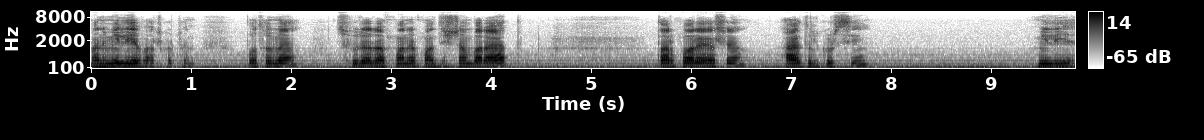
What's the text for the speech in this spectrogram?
মানে মিলিয়ে পাঠ করবেন। প্রথমে সুরা রহমানের পঁয়ত্রিশ নম্বর আয়াত, তারপরে আসে আয়াতুল কুরসি, মিলিয়ে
